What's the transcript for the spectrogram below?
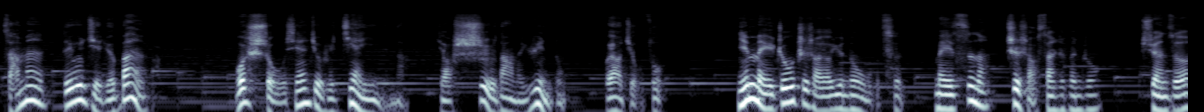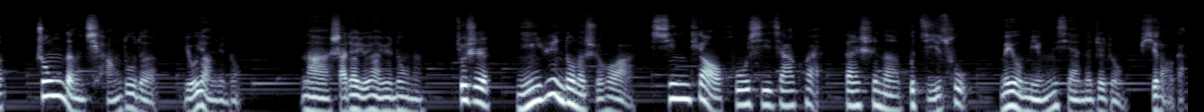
咱们得有解决办法。我首先就是建议您呢，要适当的运动，不要久坐。您每周至少要运动五次，每次呢至少三十分钟，选择中等强度的有氧运动。那啥叫有氧运动呢？就是您运动的时候啊，心跳、呼吸加快，但是呢不急促，没有明显的这种疲劳感。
